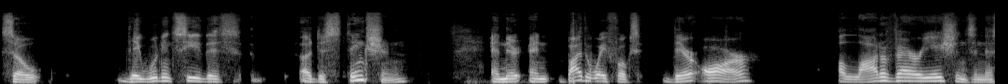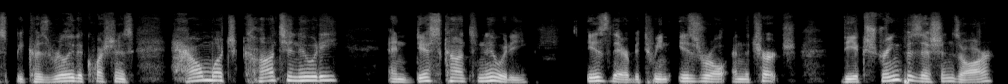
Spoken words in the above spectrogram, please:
So they wouldn't see this a distinction. And there and by the way, folks, there are a lot of variations in this because really the question is how much continuity and discontinuity is there between Israel and the church? The extreme positions are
